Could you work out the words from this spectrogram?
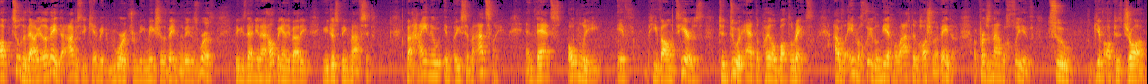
Up to the value of the Veda. Obviously, you can't make more from being Mesha the Veda than the Veda is worth, because then you're not helping anybody, you're just being mafsid. V'hainu im oisim And that's only if he volunteers to do it at the pale bottle rates. A person not mechuyev to give up his job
